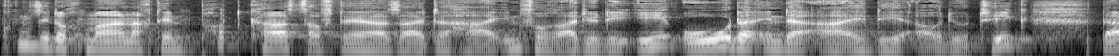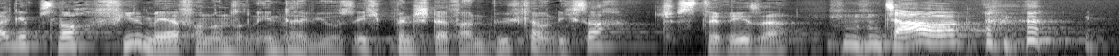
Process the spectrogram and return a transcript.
gucken Sie doch mal nach den Podcasts auf der Seite hinforadio.de oder in der ARD Audiothek. Da gibt's noch viel mehr von unseren Interviews. Ich bin Stefan Büchler und ich sag Tschüss, Theresa. Ciao!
